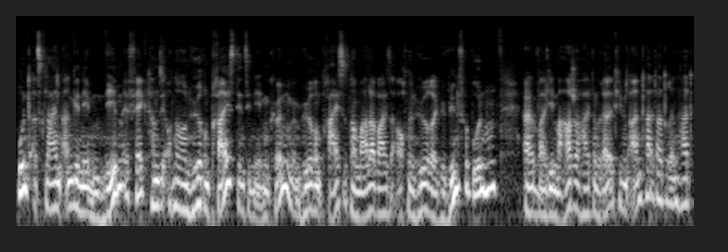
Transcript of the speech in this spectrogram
und als kleinen angenehmen Nebeneffekt haben sie auch noch einen höheren Preis, den sie nehmen können. Mit einem höheren Preis ist normalerweise auch ein höherer Gewinn verbunden, äh, weil die Marge halt einen relativen Anteil da drin hat.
